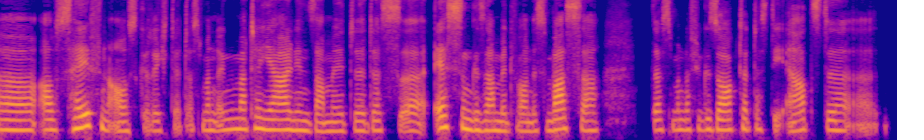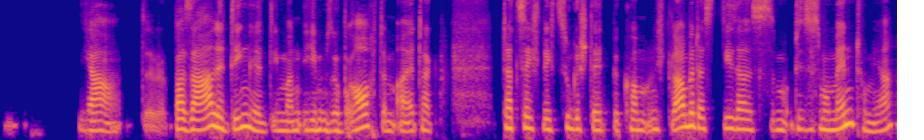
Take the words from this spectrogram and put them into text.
äh, aufs Helfen ausgerichtet, dass man irgendwie Materialien sammelte, dass äh, Essen gesammelt worden ist, Wasser, dass man dafür gesorgt hat, dass die Ärzte äh, ja basale Dinge, die man eben so braucht im Alltag, tatsächlich zugestellt bekommen. Und ich glaube, dass dieses, dieses Momentum, ja,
